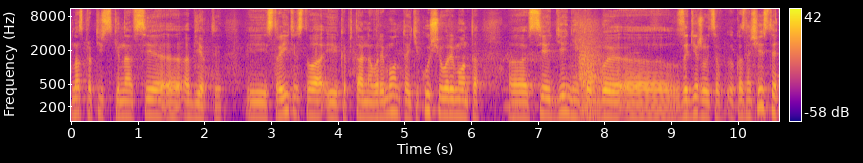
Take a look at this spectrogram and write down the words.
у нас практически на все э, объекты. И строительства, и капитального ремонта, и текущего ремонта. Э, Все деньги как бы э, задерживаются в казначействе.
